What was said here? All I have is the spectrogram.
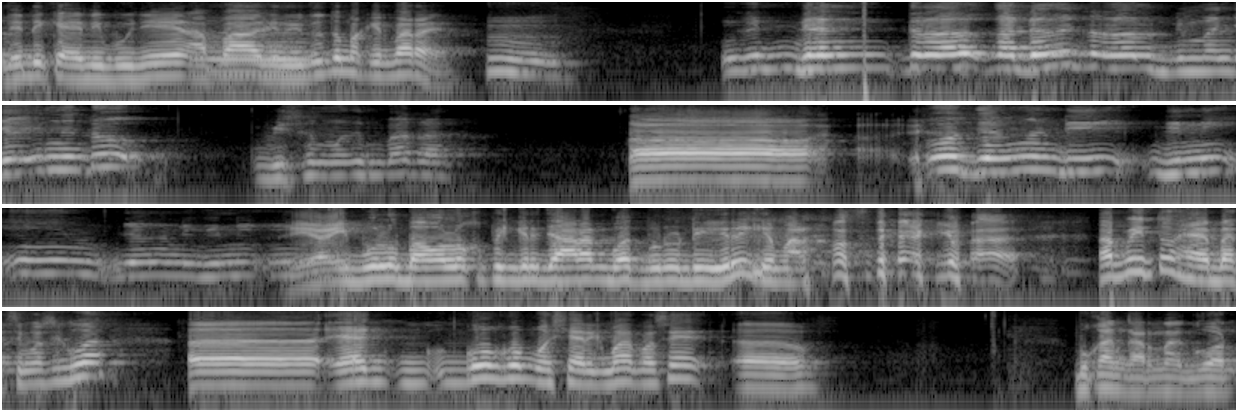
Jadi kayak dibunyiin apa gitu itu tuh makin parah ya. Hmm. Dan terlalu kadang terlalu dimanjain itu bisa makin parah. Eh, Oh jangan diginiin, jangan diginiin. ya ibu lu bawa lu ke pinggir jalan buat bunuh diri gimana maksudnya gimana? Tapi itu hebat sih maksud gua eh ya gua gua mau sharing banget maksudnya eh, bukan karena gua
